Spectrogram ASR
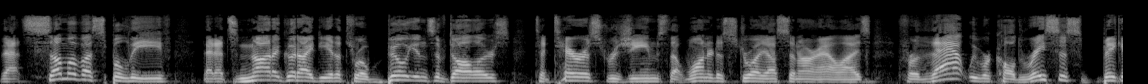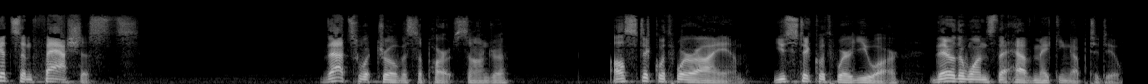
That some of us believe that it's not a good idea to throw billions of dollars to terrorist regimes that want to destroy us and our allies. For that, we were called racists, bigots, and fascists. That's what drove us apart, Sandra. I'll stick with where I am. You stick with where you are. They're the ones that have making up to do.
